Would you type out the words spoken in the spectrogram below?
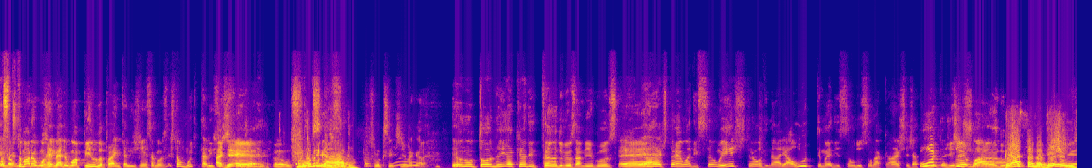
Vocês tomaram algum remédio, alguma pílula pra inteligência? Agora vocês estão muito inteligentes. é, o Muito obrigado. Fluoxetina, cara. Eu não tô nem acreditando, meus amigos. É. Esta é uma edição extraordinária, a última edição do Som na Caixa. Já tem muita gente Última! chorando. Graças a Deus.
